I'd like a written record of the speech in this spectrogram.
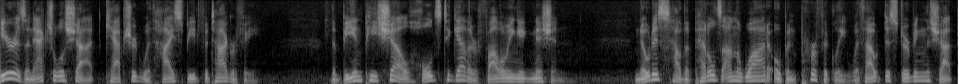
Here is an actual shot captured with high-speed photography. The B&P shell holds together following ignition. Notice how the petals on the wad open perfectly without disturbing the shot pattern.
